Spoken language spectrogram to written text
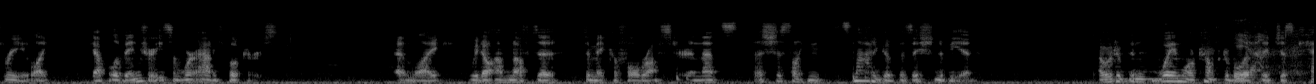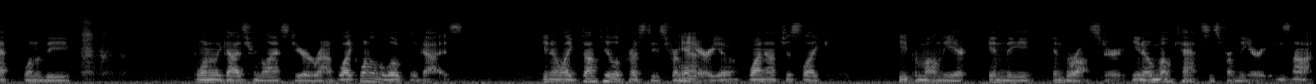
three, like a couple of injuries, and we're out of hookers. And like we don't have enough to to make a full roster, and that's that's just like it's not a good position to be in. I would have been way more comfortable Yeah. if they just kept one of the one of the guys from last year around, like one of the local guys. You know, like Dante Lopresti's from Yeah. the area. Why not just like keep him on the air in the in the roster? You know, Mo Katz is from the area. He's not.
